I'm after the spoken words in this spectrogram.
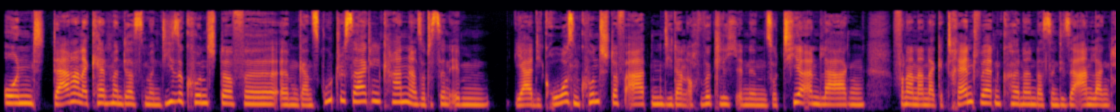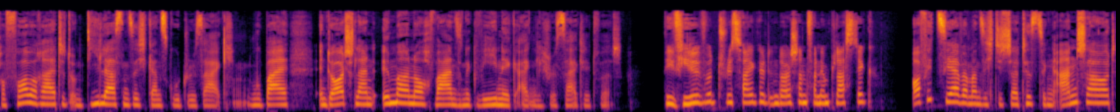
Und daran erkennt man, dass man diese Kunststoffe ähm, ganz gut recyceln kann. Also das sind eben ja, die großen Kunststoffarten, die dann auch wirklich in den Sortieranlagen voneinander getrennt werden können. Das sind diese Anlagen darauf vorbereitet und die lassen sich ganz gut recyceln. Wobei in Deutschland immer noch wahnsinnig wenig eigentlich recycelt wird. Wie viel wird recycelt in Deutschland von dem Plastik? Offiziell, wenn man sich die Statistiken anschaut,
